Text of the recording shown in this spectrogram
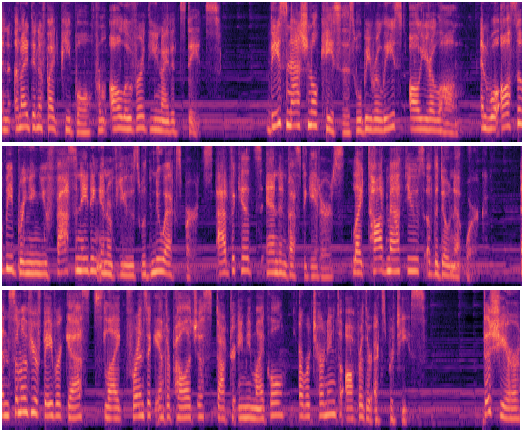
and unidentified people from all over the United States. These national cases will be released all year long, and we'll also be bringing you fascinating interviews with new experts, advocates, and investigators, like Todd Matthews of the Doe Network. And some of your favorite guests, like forensic anthropologist Dr. Amy Michael, are returning to offer their expertise. This year,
